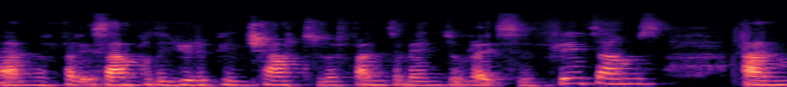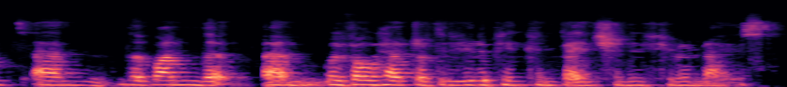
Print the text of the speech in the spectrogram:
um, for example, the European Charter of Fundamental Rights and Freedoms, and um, the one that we've all heard of, the European Convention on Human Rights.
